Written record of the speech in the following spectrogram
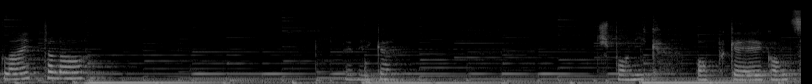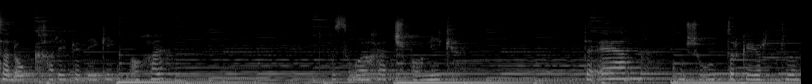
gleiten lassen. Bewegen. Die Spannung abgeben, ganz lockere Bewegung machen. Versuchen die Spannung den Arm im Schultergürtel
